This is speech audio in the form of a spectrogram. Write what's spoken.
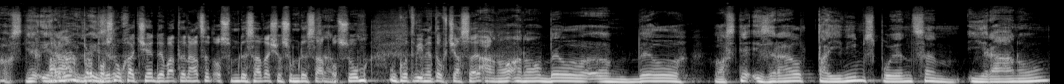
Vlastně Irán, Pardon, pro posluchače 1980 až 88, ukotvíme to v čase. Ano, ano, byl, byl vlastně Izrael tajným spojencem Iránu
